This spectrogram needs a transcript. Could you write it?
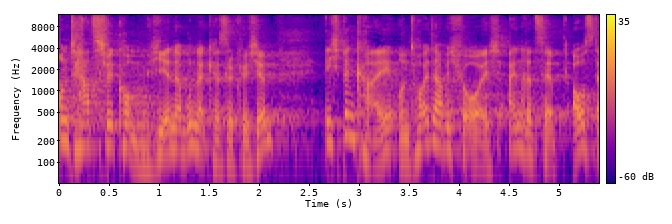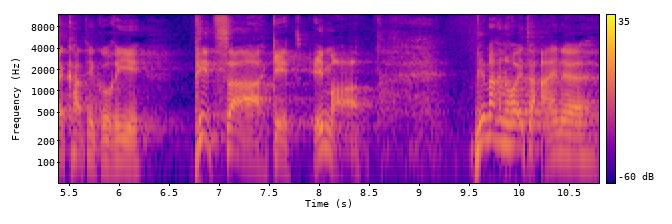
und herzlich willkommen hier in der Wunderkesselküche. Ich bin Kai und heute habe ich für euch ein Rezept aus der Kategorie Pizza geht immer. Wir machen heute eine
